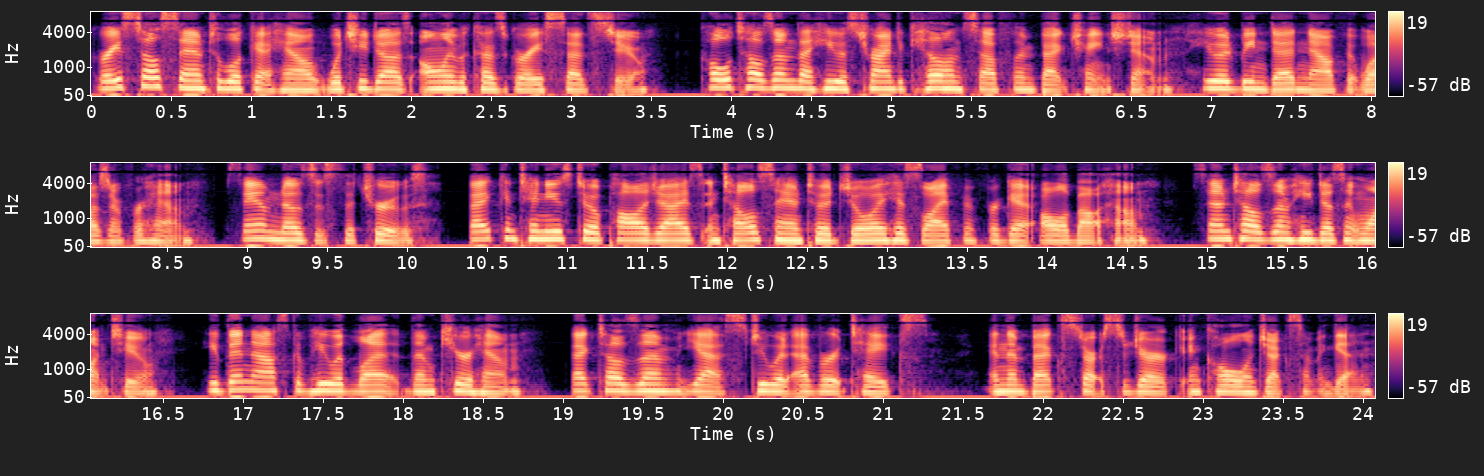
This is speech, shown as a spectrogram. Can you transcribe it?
Grace tells Sam to look at him, which he does only because Grace says to. Cole tells him that he was trying to kill himself when Beck changed him. He would be dead now if it wasn't for him. Sam knows it's the truth. Beck continues to apologize and tells Sam to enjoy his life and forget all about him. Sam tells him he doesn't want to. He then asks if he would let them cure him. Beck tells him, yes, do whatever it takes. And then Beck starts to jerk and Cole injects him again.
